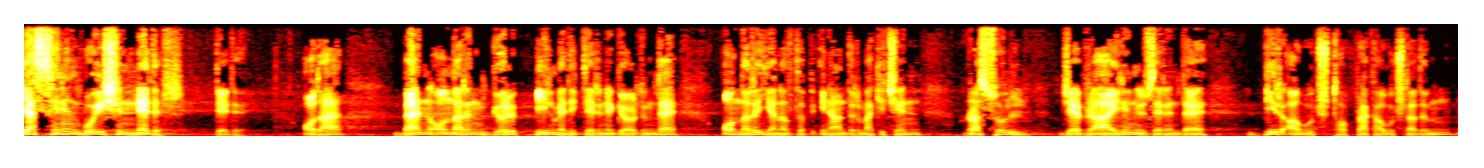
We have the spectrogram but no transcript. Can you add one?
ya senin bu işin nedir dedi. O da, ben onların görüp bilmediklerini gördüm de onları yanıltıp inandırmak için Resul Cebrail'in üzerinde bir avuç toprak avuçladım,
